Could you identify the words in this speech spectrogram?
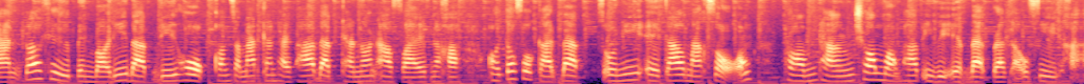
กัน ก็คือเป็นบอดี้แบบ D6 ความสามารถการถ่ายภาพแบบ Canon R5 นะคะออโต้โฟกัสแบบ Sony A9 Mark II พร้อมทั้งช่องมองภาพ EVF แบบ Blackout Free ค่ะ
